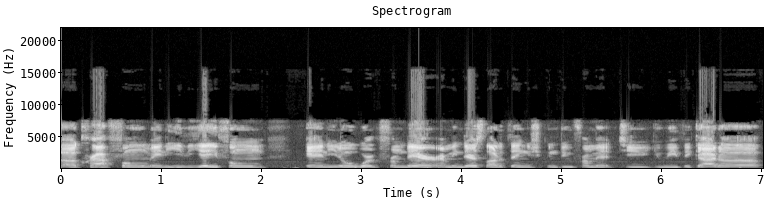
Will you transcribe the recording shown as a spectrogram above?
uh, craft foam and EVA foam and you know work from there. I mean, there's a lot of things you can do from it. You you either got a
